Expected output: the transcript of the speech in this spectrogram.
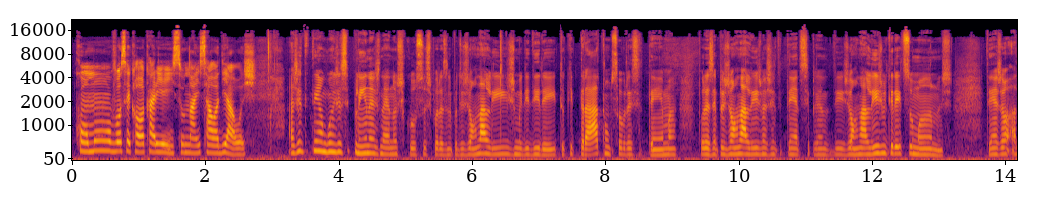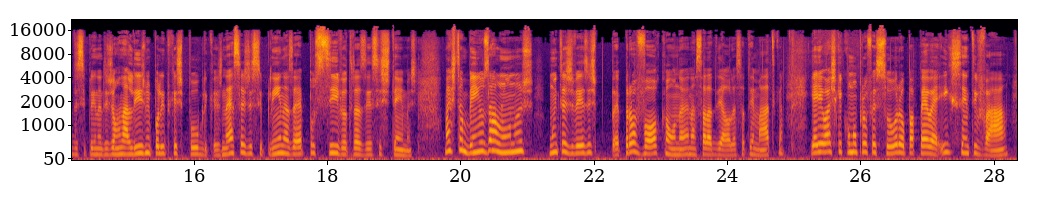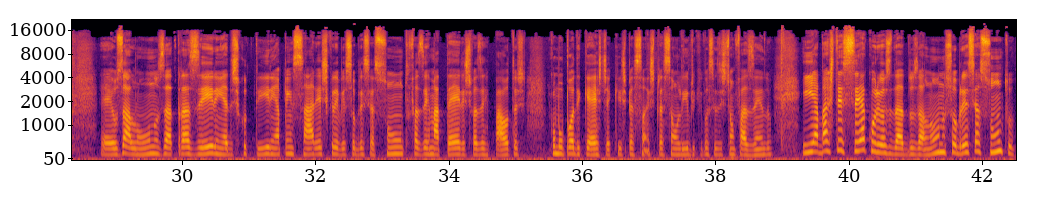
como você colocaria isso nas salas de aulas? A gente tem algumas disciplinas né, nos cursos, por exemplo, de jornalismo e de direito que tratam sobre esse tema. Por exemplo, em jornalismo a gente tem a disciplina de jornalismo e direitos humanos, tem a, a disciplina de jornalismo e políticas públicas. Nessas disciplinas é possível trazer esses temas. Mas também os alunos muitas vezes é, provocam né, na sala de aula essa temática. E aí eu acho que como professora o papel é incentivar é, os alunos a trazerem, a discutirem, a pensar e a escrever sobre esse assunto, fazer matérias, fazer pautas, como o podcast aqui, Expressão, Expressão Livre, que vocês estão fazendo, e abastecer a curiosidade dos alunos sobre esse assunto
